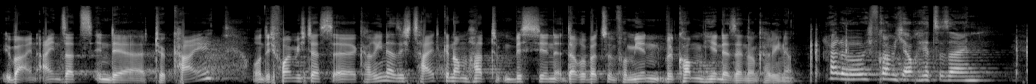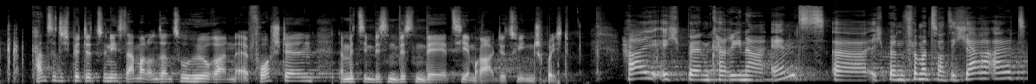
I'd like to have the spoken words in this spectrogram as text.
über einen Einsatz in der Türkei. Und ich freue mich, dass Karina äh, sich Zeit genommen hat, ein bisschen darüber zu informieren. Willkommen hier in der Sendung, Karina. Hallo, ich freue mich auch hier zu sein. Kannst du dich bitte zunächst einmal unseren Zuhörern äh, vorstellen, damit sie ein bisschen wissen, wer jetzt hier im Radio zu ihnen spricht? Hi, ich bin Karina Enz. Äh, ich bin 25 Jahre alt,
